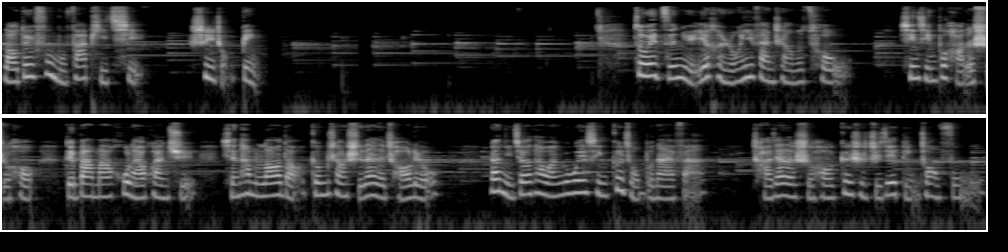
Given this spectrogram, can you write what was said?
老对父母发脾气是一种病，作为子女也很容易犯这样的错误。心情不好的时候，对爸妈呼来唤去，嫌他们唠叨，跟不上时代的潮流，让你教他玩个微信，各种不耐烦。吵架的时候，更是直接顶撞父母。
